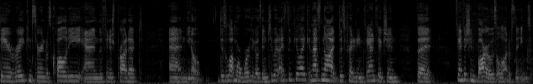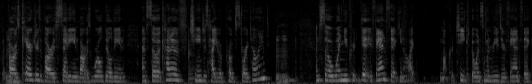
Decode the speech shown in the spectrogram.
they're very concerned with quality and the finished product, and you know, there's a lot more work that goes into it. I think feel like, and that's not discrediting fan fiction, but fan fiction borrows a lot of things. It borrows characters, it borrows setting, borrows world building, and so it kind of changes how you approach storytelling. Mm-hmm. And so when you crit- get your fanfic, you know, like not critiqued, but when someone reads your fanfic,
